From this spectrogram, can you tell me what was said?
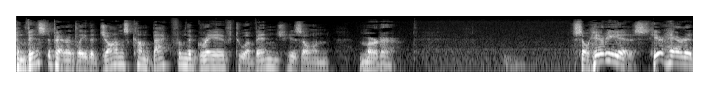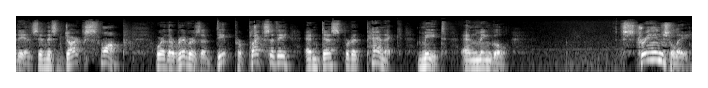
convinced apparently that John's come back from the grave to avenge his own murder. So here he is, here Herod is, in this dark swamp where the rivers of deep perplexity and desperate panic meet and mingle. Strangely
